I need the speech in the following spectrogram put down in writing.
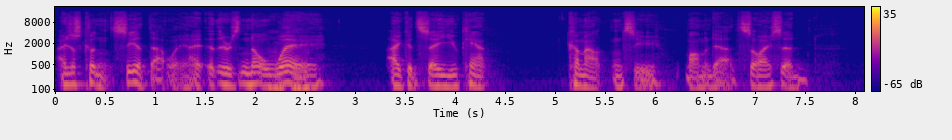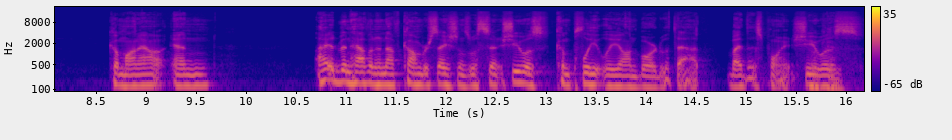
I just couldn't see it that way. I, there's no way I could say you can't come out and see mom and dad. So I said, "Come on out." And I had been having enough conversations with she was completely on board with that by this point. She was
